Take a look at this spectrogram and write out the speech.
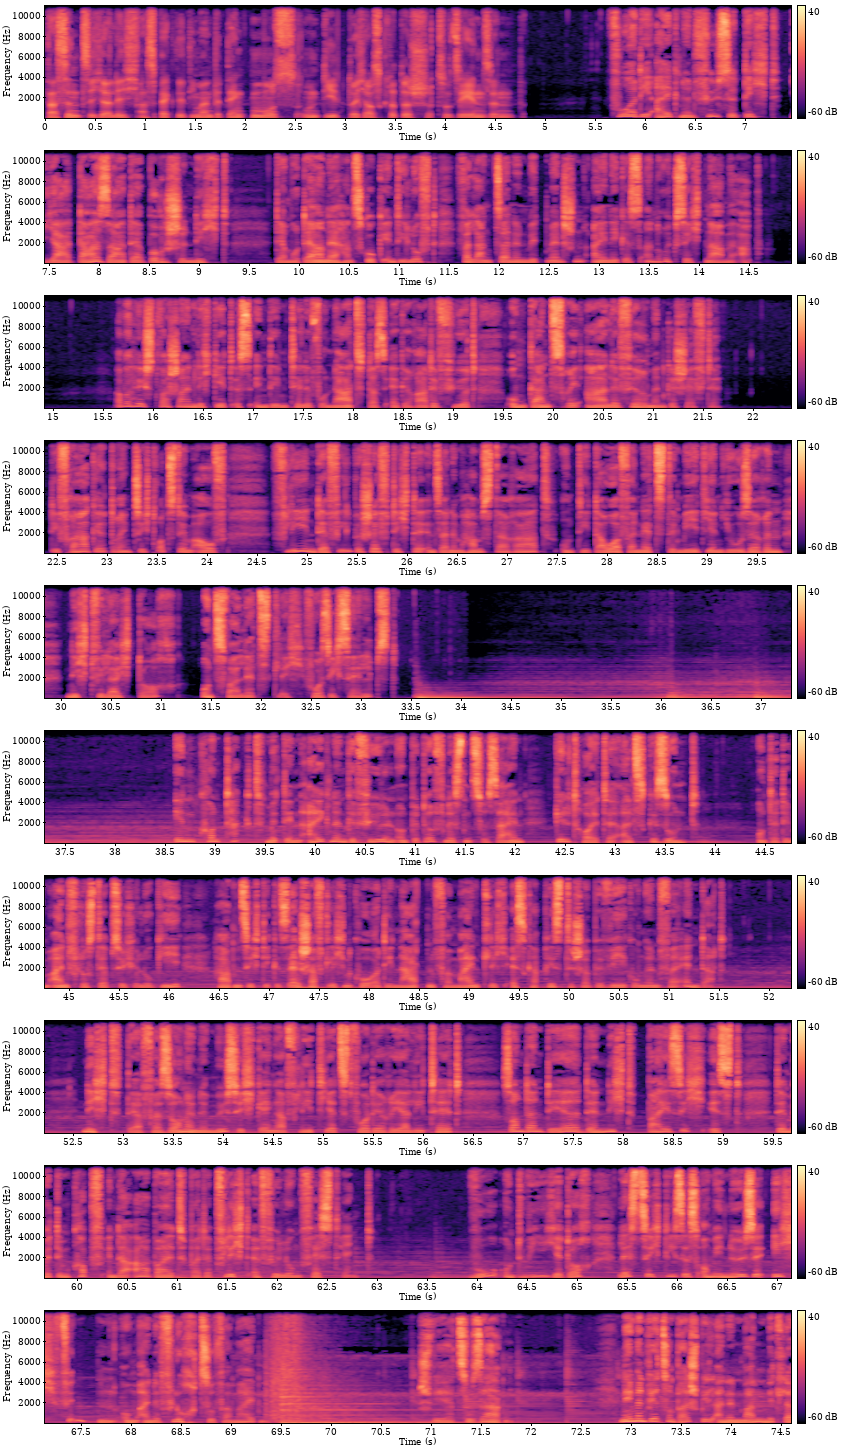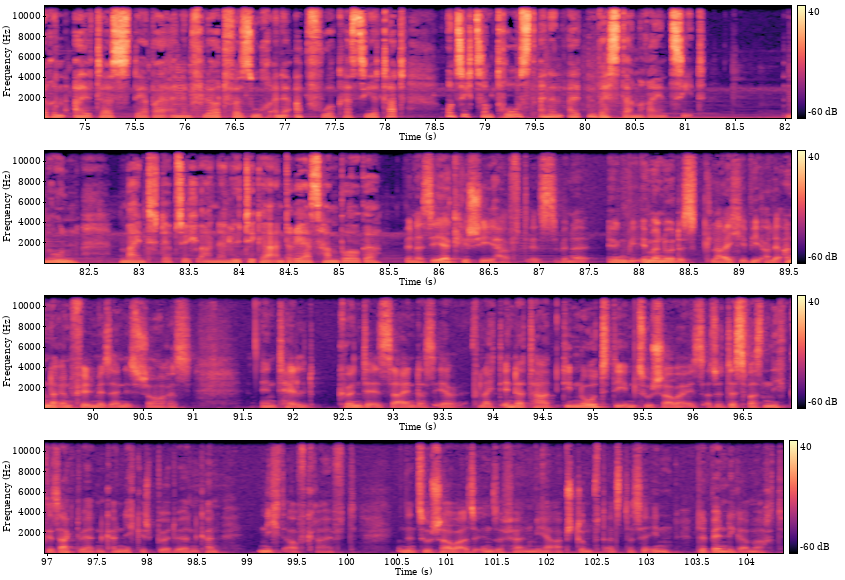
das sind sicherlich Aspekte, die man bedenken muss und die durchaus kritisch zu sehen sind. Vor die eigenen Füße dicht, ja, da sah der Bursche nicht. Der moderne Hans Guck in die Luft verlangt seinen Mitmenschen einiges an Rücksichtnahme ab. Aber höchstwahrscheinlich geht es in dem Telefonat, das er gerade führt, um ganz reale Firmengeschäfte. Die Frage drängt sich trotzdem auf. Fliehen der vielbeschäftigte in seinem Hamsterrad und die dauervernetzte Medienuserin nicht vielleicht doch, und zwar letztlich vor sich selbst? In Kontakt mit den eigenen Gefühlen und Bedürfnissen zu sein, gilt heute als gesund. Unter dem Einfluss der Psychologie haben sich die gesellschaftlichen Koordinaten vermeintlich eskapistischer Bewegungen verändert. Nicht der versonnene Müßiggänger flieht jetzt vor der Realität, sondern der, der nicht bei sich ist, der mit dem Kopf in der Arbeit bei der Pflichterfüllung festhängt. Wo und wie jedoch lässt sich dieses ominöse Ich finden, um eine Flucht zu vermeiden? Schwer zu sagen. Nehmen wir zum Beispiel einen Mann mittleren Alters, der bei einem Flirtversuch eine Abfuhr kassiert hat und sich zum Trost einen alten Western reinzieht. Nun, meint der Psychoanalytiker Andreas Hamburger, wenn er sehr klischeehaft ist, wenn er irgendwie immer nur das Gleiche wie alle anderen Filme seines Genres enthält könnte es sein, dass er vielleicht in der Tat die Not, die im Zuschauer ist, also das, was nicht gesagt werden kann, nicht gespürt werden kann, nicht aufgreift und den Zuschauer also insofern mehr abstumpft, als dass er ihn lebendiger macht.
